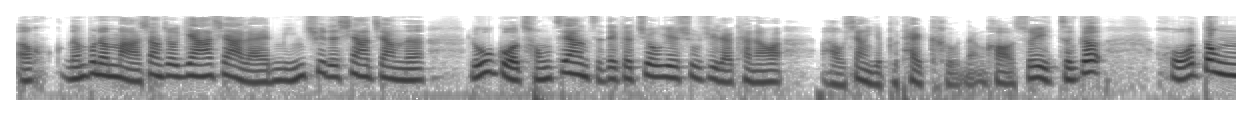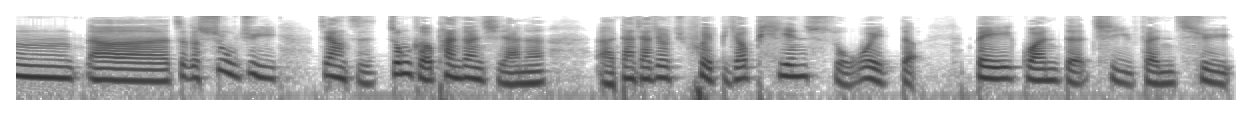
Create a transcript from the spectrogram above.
呃，能不能马上就压下来，明确的下降呢？如果从这样子的一个就业数据来看的话，好像也不太可能哈。所以整个活动呃这个数据这样子综合判断起来呢，呃，大家就会比较偏所谓的悲观的气氛去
